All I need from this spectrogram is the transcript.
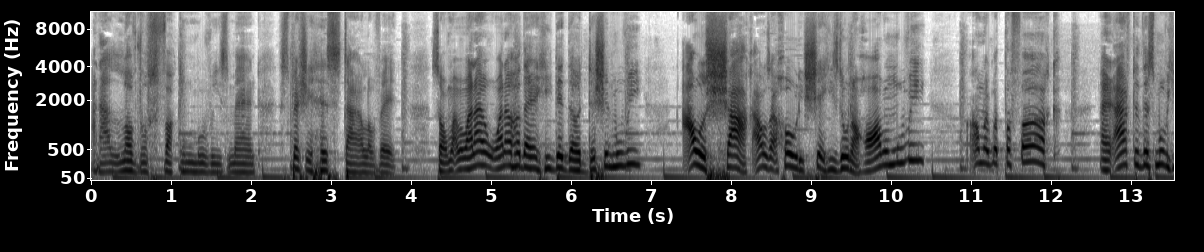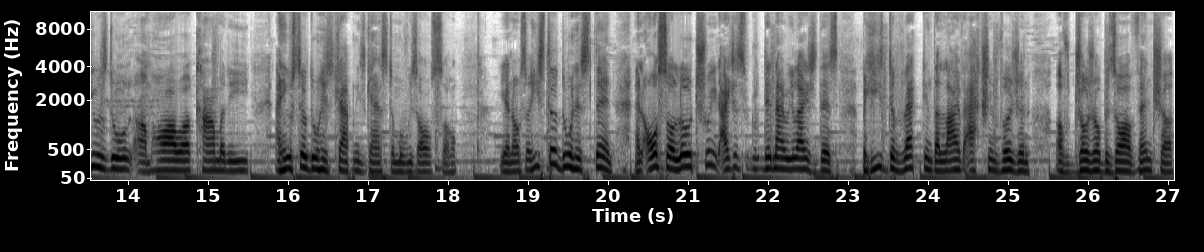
and I love those fucking movies, man. Especially his style of it. So when I when I heard that he did the audition movie, I was shocked. I was like, holy shit, he's doing a horror movie. I'm like, what the fuck? And after this movie, he was doing um horror, comedy, and he was still doing his Japanese gangster movies also you know so he's still doing his thing. And also a little treat i just did not realize this but he's directing the live action version of jojo bizarre adventure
